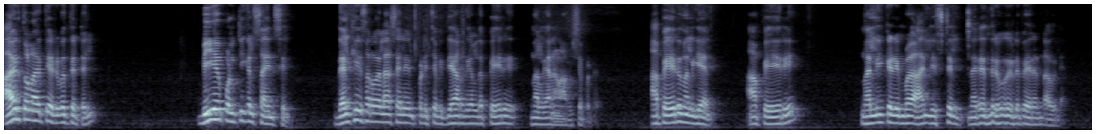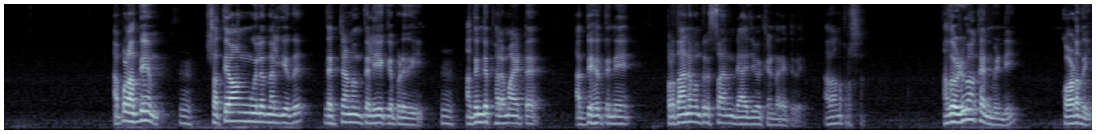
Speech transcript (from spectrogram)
ആയിരത്തി തൊള്ളായിരത്തി എഴുപത്തെട്ടിൽ ബി എ പൊളിറ്റിക്കൽ സയൻസിൽ ഡൽഹി സർവകലാശാലയിൽ പഠിച്ച വിദ്യാർത്ഥികളുടെ പേര് നൽകാനാണ് ആവശ്യപ്പെട്ടത്. ആ പേര് നൽകിയാൽ ആ പേര് നൽകിക്കഴിയുമ്പോൾ ആ ലിസ്റ്റിൽ നരേന്ദ്രമോദിയുടെ പേരുണ്ടാവില്ല. അപ്പോൾ അദ്ദേഹം സത്യവാങ്മൂലം നൽകിയത് തെറ്റാണെന്ന് തെളിയിക്കപ്പെടുകയും. അതിന്റെ ഫലമായിട്ട് അദ്ദേഹത്തിന് പ്രധാനമന്ത്രി സ്ഥാനം രാജിവെക്കേണ്ടതായിട്ട് വരും. അതാണ് പ്രശ്നം. അത് ഒഴിവാക്കാൻ വേണ്ടി കോടതി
